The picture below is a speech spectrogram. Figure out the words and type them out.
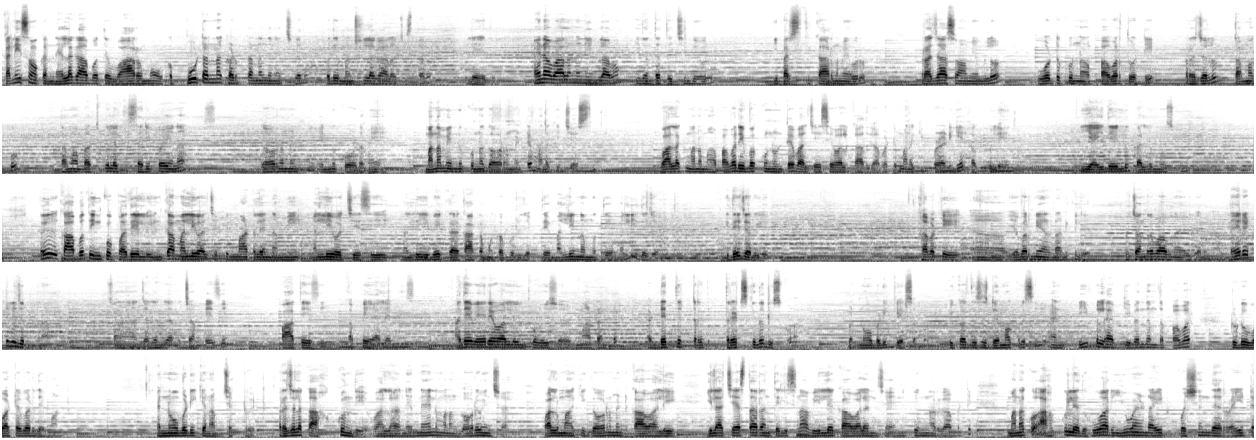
కనీసం ఒక నెల కాకపోతే వారము ఒక పూటన్నా కడుపు కన్నం తినచ్చు కదా. కొద్దిగా మనుషుల్లాగా ఆలోచిస్తారు. లేదు. అయినా వాళ్ళని ఏం లాభం. ఇదంతా తెచ్చింది ఎవరు? ఈ పరిస్థితి కారణం ఎవరు? ప్రజాస్వామ్యంలో ఓటుకున్న పవర్ తోటి ప్రజలు తమకు తమ బతుకులకి సరిపోయిన గవర్నమెంట్ని ఎన్నుకోవడమే. మనం ఎన్నుకున్న గవర్నమెంటే మనకి ఇచ్చేస్తుంది వాళ్ళకి మనం ఆ పవర్ ఇవ్వకుండా ఉంటే వాళ్ళు చేసేవాళ్ళు కాదు కాబట్టి మనకి ఇప్పుడు అడిగే హక్కు లేదు. ఈ ఐదేళ్ళు కళ్ళు మూసుకుని కాకపోతే ఇంకో పదేళ్ళు ఇంకా మళ్ళీ వాళ్ళు చెప్పిన మాటలే నమ్మి మళ్ళీ వచ్చేసి మళ్ళీ ఇవే కా- కాకమ్మ కబుర్లు చెప్తే మళ్ళీ నమ్మితే మళ్ళీ ఇదే జరుగుతుంది. ఇదే జరిగేది. కాబట్టి ఎవరిని అనడానికి లేదు. ఇప్పుడు చంద్రబాబు నాయుడు గారు డైరెక్ట్గా చెప్తున్నారు. చ- జగన్ గారిని చంపేసి పాతేసి కప్పేయాలి అనేసి. అదే వేరే వాళ్ళు ఇంకో విషయం మాట అంటే డెత్ థ్రెట్స్ కింద తీసుకోవాలి. But nobody cares about because this is democracy and people have given them the power to do whatever they want and nobody can object to it ప్రజలకు ఆ హక్కు ఉంది. వాళ్ళ నిర్ణయాన్ని మనం గౌరవించాలి. వాళ్ళు మాకు గవర్నమెంట్ కావాలి. ఇలా చేస్తారని తెలిసినా వీళ్ళే కావాలని ఎన్నుకున్నారు కాబట్టి మనకు ఆ హక్కు లేదు. Who are you and I to question the right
